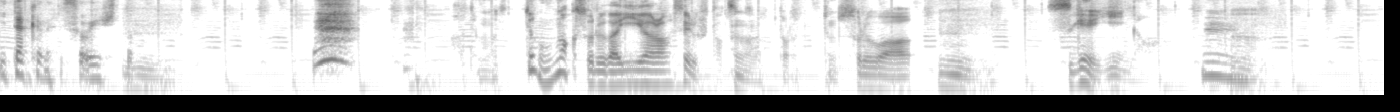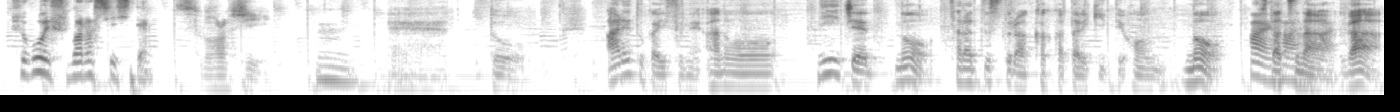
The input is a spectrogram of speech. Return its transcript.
いたくない、そういう人う。んあでも、でもうまくそれが言い表せる二つなだったら、でもそれはうんすげえいいな。う。うんんすごい素晴らしい視点。素晴らしい。うん。えーっとあれとかいいっすねあのニーチェの「サラトゥストラ各語りき」っていう本の二つ名が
